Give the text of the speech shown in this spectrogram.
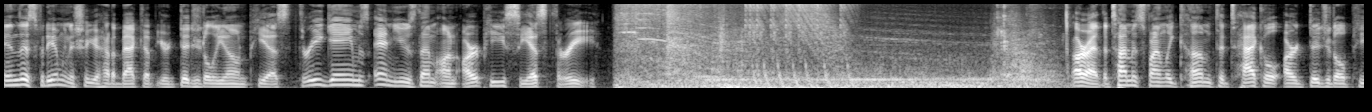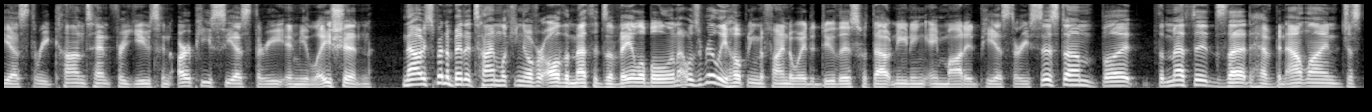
In this video, I'm going to show you how to back up your digitally owned PS3 games and use them on RPCS3. Alright, the time has finally come to tackle our digital PS3 content for use in RPCS3 emulation. Now, I spent a bit of time looking over all the methods available, and I was really hoping to find a way to do this without needing a modded PS3 system, but the methods that have been outlined just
